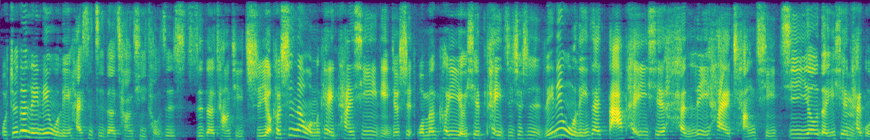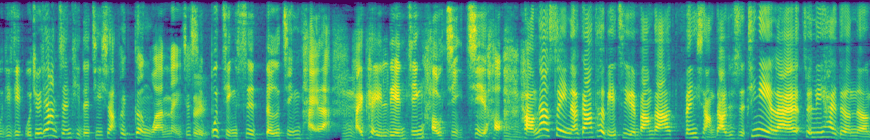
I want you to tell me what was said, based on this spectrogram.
我觉得零零五零还是值得长期投资，值得长期持有。可是呢，我们可以贪心一点，就是我们可以有一些配置，就是零零五零再搭配一些很厉害、长期绩优的一些台股基金，我觉得这样整体的绩效会更完美。就是不仅是得金牌啦，还可以连金好几届哈。好，那所以呢，刚刚特别资源帮大家分享到，就是今年以来最厉害的呢，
